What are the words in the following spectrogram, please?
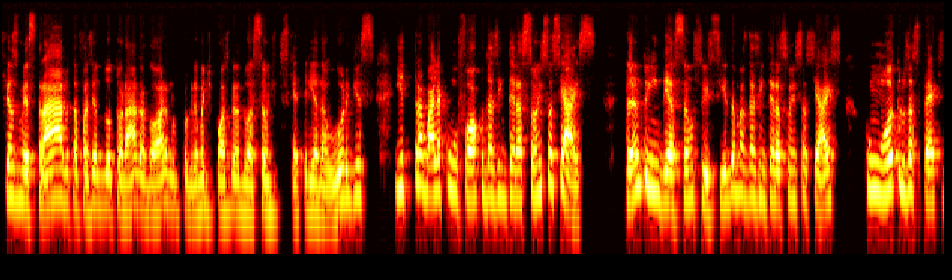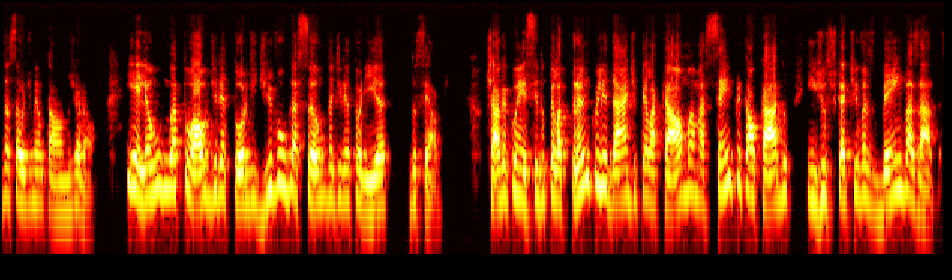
fez mestrado, está fazendo doutorado agora no programa de pós-graduação de psiquiatria da URGS e trabalha com o foco das interações sociais, tanto em ideação suicida, mas das interações sociais com outros aspectos da saúde mental no geral. E ele é o atual diretor de divulgação da diretoria do CELG. Tiago é conhecido pela tranquilidade, pela calma, mas sempre calcado em justificativas bem embasadas.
